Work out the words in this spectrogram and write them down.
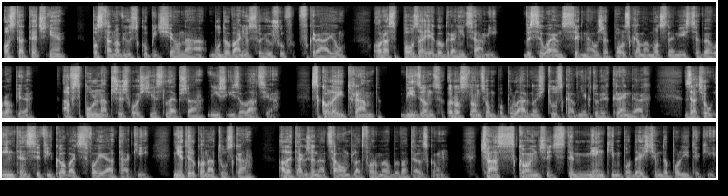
Ostatecznie postanowił skupić się na budowaniu sojuszów w kraju oraz poza jego granicami, wysyłając sygnał, że Polska ma mocne miejsce w Europie, a wspólna przyszłość jest lepsza niż izolacja. Z kolei Trump, widząc rosnącą popularność Tuska w niektórych kręgach, zaczął intensyfikować swoje ataki nie tylko na Tuska, ale także na całą Platformę Obywatelską. Czas skończyć z tym miękkim podejściem do polityki.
